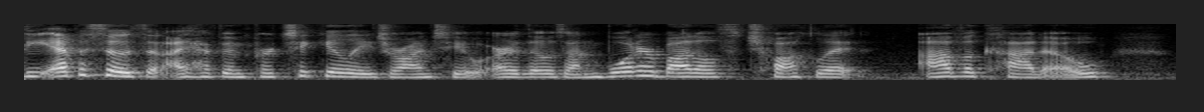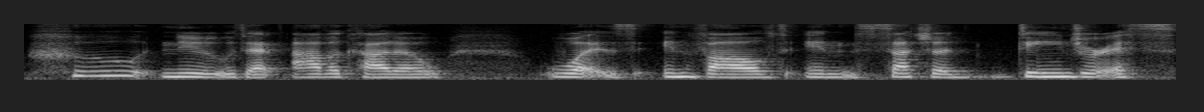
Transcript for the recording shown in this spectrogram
The episodes that I have been particularly drawn to are those on water bottles, chocolate, avocado. Who knew that avocado was involved in such a dangerous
